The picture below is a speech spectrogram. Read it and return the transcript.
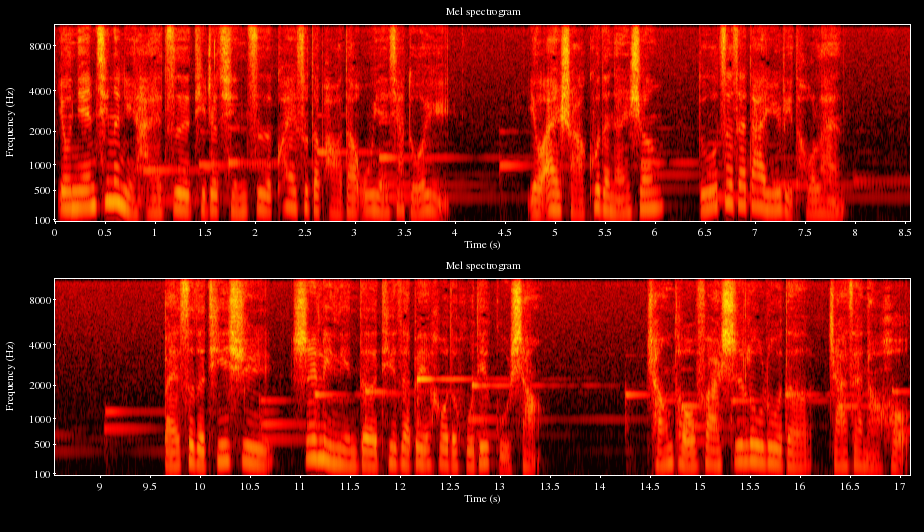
有年轻的女孩子提着裙子快速地跑到屋檐下躲雨，有爱耍酷的男生独自在大雨里投篮。白色的 T 恤湿淋淋地贴在背后的蝴蝶骨上，长头发湿漉漉地扎在脑后。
